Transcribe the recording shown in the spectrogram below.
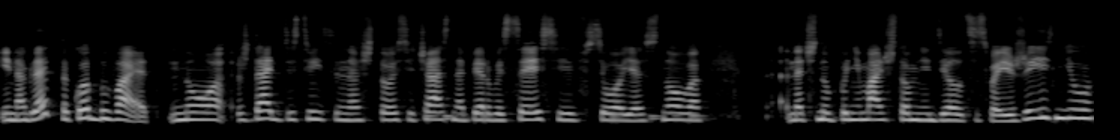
иногда такое бывает. Но ждать действительно, что сейчас на первой сессии все, я снова начну понимать, что мне делать со своей жизнью,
